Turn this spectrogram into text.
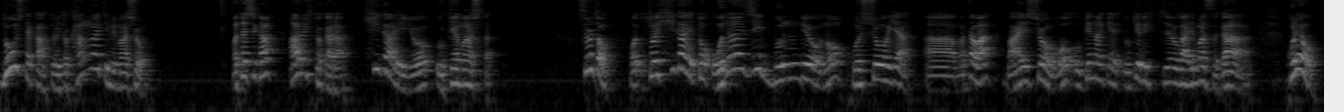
どうしてかというと考えてみましょう。私がある人から被害を受けました。すると、その被害と同じ分量の保証や、または賠償を受けなけ、受ける必要がありますが、これを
